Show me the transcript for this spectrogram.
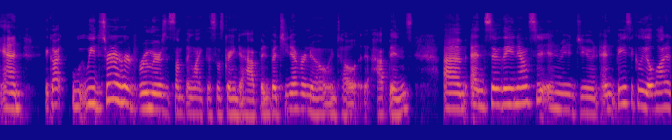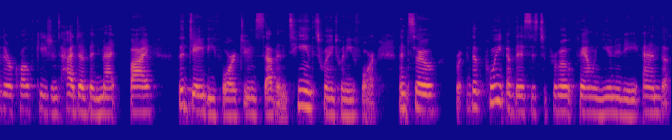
And it got, we'd sort of heard rumors that something like this was going to happen, but you never know until it happens. Um, and so they announced it in mid June, and basically a lot of their qualifications had to have been met by the day before, June 17th, 2024. And so the point of this is to promote family unity. And the,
